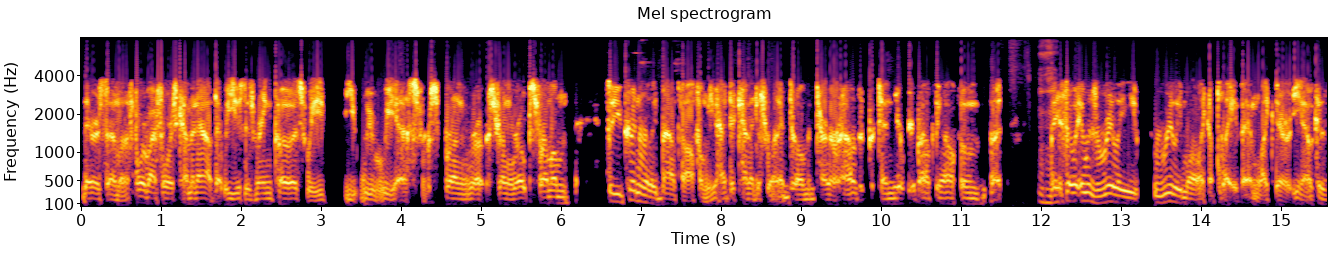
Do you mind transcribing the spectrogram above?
There were some uh, four by fours coming out that we used as ring posts. We we we uh, sprung ro- strung ropes from them. So you couldn't really bounce off them. You had to kind of just run into them and turn around and pretend you're, you're bouncing off them. But but- so it was really, really more like a play than like there, you know, because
